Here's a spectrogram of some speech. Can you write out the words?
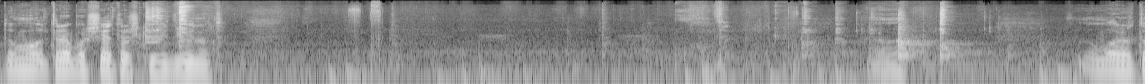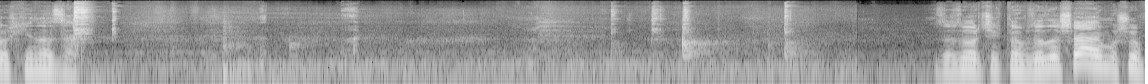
Тому треба ще трошки відвинути. Ну, може трошки назад. Зазорчик там залишаємо, щоб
